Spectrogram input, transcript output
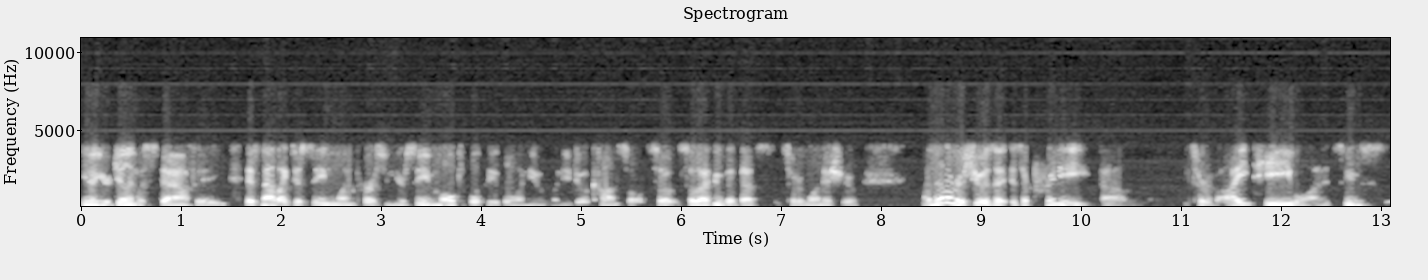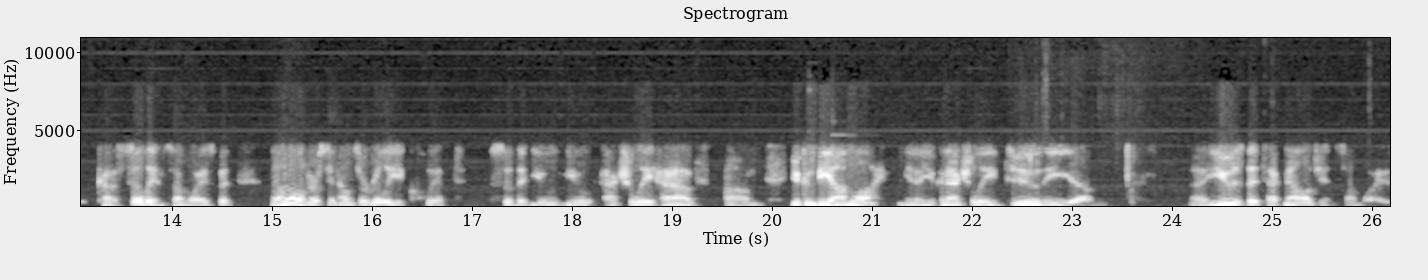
you know, you're dealing with staff. It's not like just seeing one person. You're seeing multiple people when you when you do a consult. So, so I think that that's sort of one issue. Another issue is a is a pretty um, sort of IT one. It seems kind of silly in some ways, but not all nursing homes are really equipped so that you you actually have um, you can be online. You know, you can actually do the um, uh, use the technology in some ways.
